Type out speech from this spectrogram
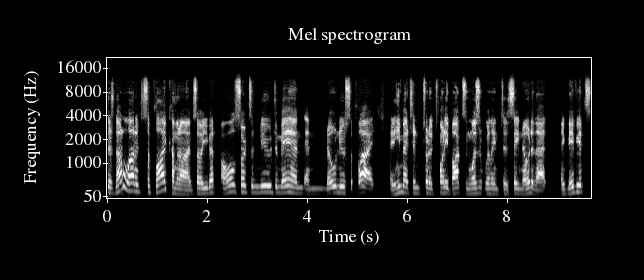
there's not a lot of supply coming on so you got all sorts of new demand and no new supply. And he mentioned sort of 20 bucks and wasn't willing to say no to that like maybe it's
